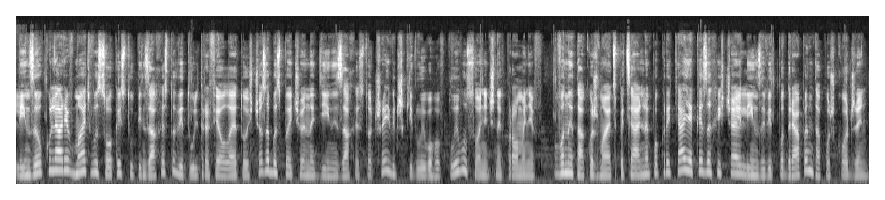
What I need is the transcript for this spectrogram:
Лінзи окулярів мають високий ступінь захисту від ультрафіолету, що забезпечує надійний захист очей від шкідливого впливу сонячних променів. Вони також мають спеціальне покриття, яке захищає лінзи від подряпин та пошкоджень.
